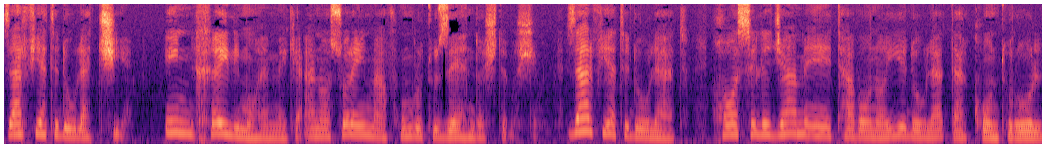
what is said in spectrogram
ظرفیت دولت چیه؟ این خیلی مهمه که عناصر این مفهوم رو تو ذهن داشته باشیم. ظرفیت دولت حاصل جمع توانایی دولت در کنترل،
